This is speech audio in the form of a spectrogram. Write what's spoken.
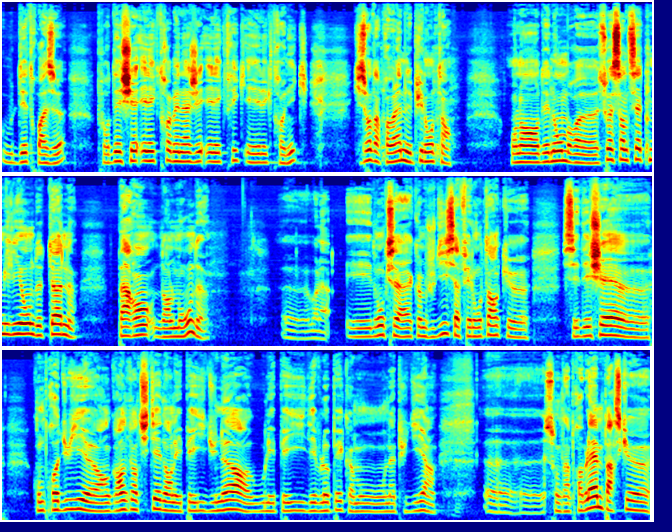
ou D3E pour déchets électroménagers électriques et électroniques qui sont un problème depuis longtemps. On en dénombre euh, 67 millions de tonnes par an dans le monde. Euh, voilà. Et donc, ça, comme je vous dis, ça fait longtemps que ces déchets euh, qu'on produit euh, en grande quantité dans les pays du Nord ou les pays développés, comme on a pu dire, sont un problème parce que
